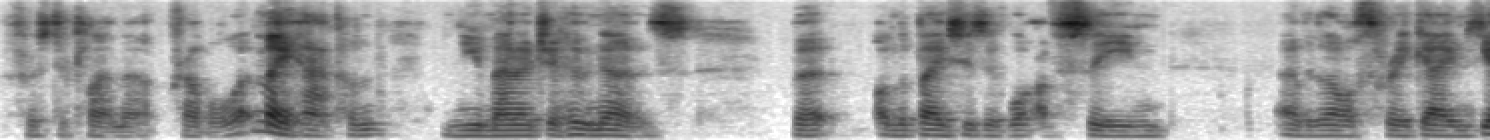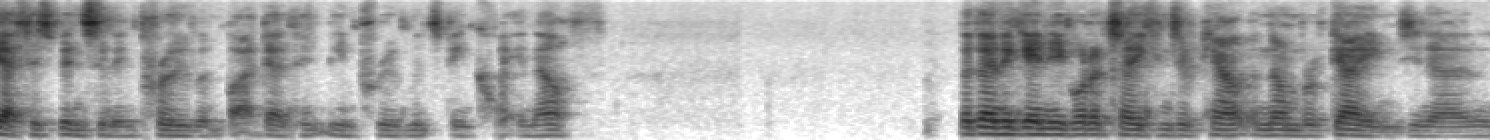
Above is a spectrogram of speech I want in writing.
for us to climb out of trouble. It may happen. New manager, who knows? But on the basis of what I've seen over the last three games, yes, there's been some improvement, but I don't think the improvement's been quite enough. But then again, you've got to take into account the number of games. You know,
